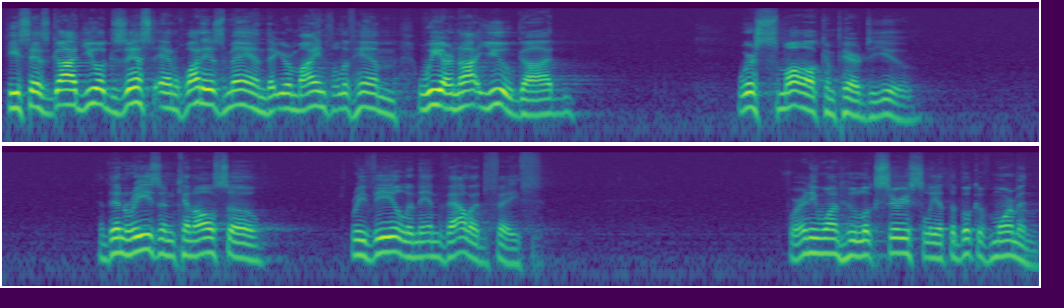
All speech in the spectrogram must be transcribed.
He says, God, you exist, and what is man that you're mindful of him? We are not you, God. We're small compared to you. And then reason can also reveal an invalid faith. For anyone who looks seriously at the Book of Mormon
